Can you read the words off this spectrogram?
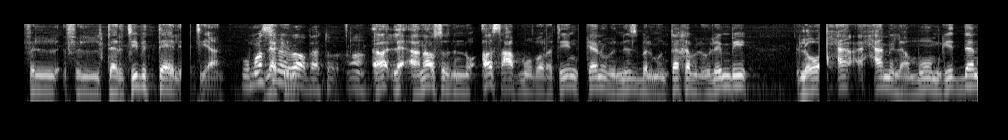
في في الترتيب الثالث يعني. ومصر لكن- الرابع تو- آه. لا أنا أقصد إنه أصعب مباراتين كانوا بالنسبة للمنتخب الأولمبي اللي هو حامل همهم جدا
